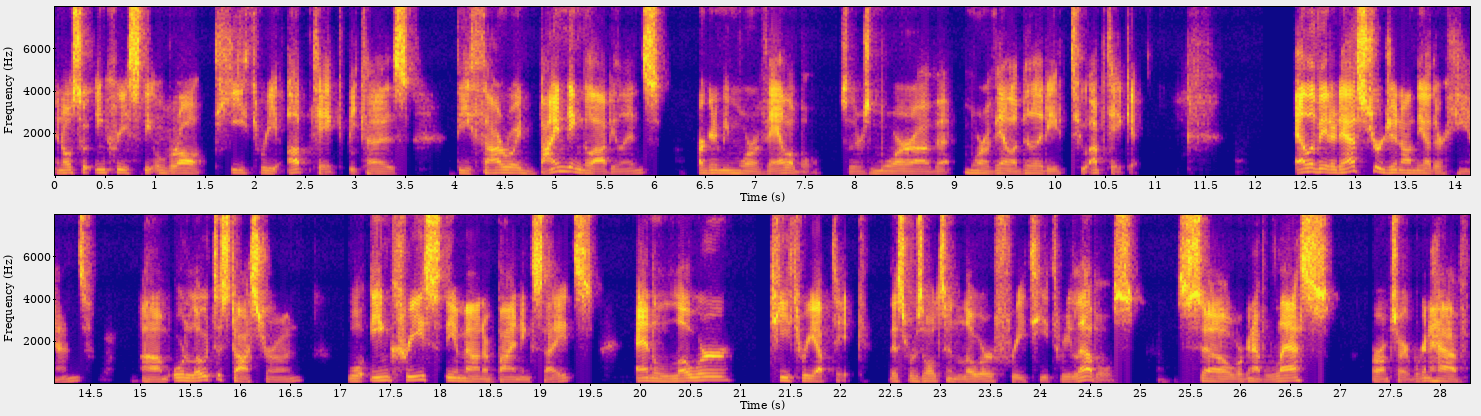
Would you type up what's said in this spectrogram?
and also increase the overall T3 uptake because the thyroid binding globulins are going to be more available. So there's more of a, more availability to uptake it. Elevated estrogen, on the other hand, um, or low testosterone, will increase the amount of binding sites and lower T3 uptake. This results in lower free T3 levels. So we're going to have less, or I'm sorry, we're going to have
